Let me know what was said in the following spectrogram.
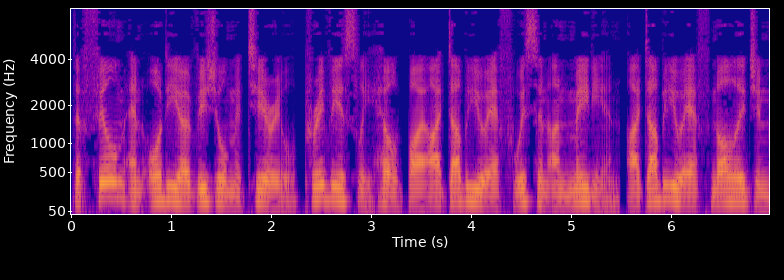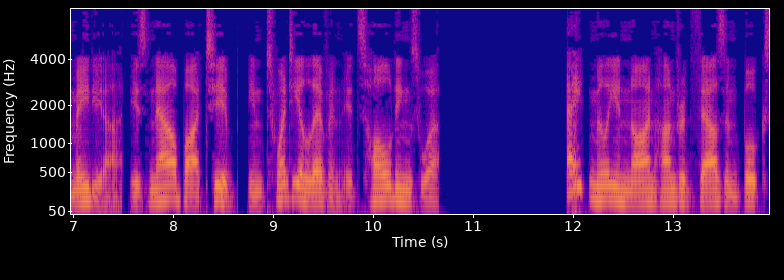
The film and audiovisual material previously held by IWF Wissen und Medien IWF Knowledge and Media is now by TIB. In 2011 its holdings were 8,900,000 books,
